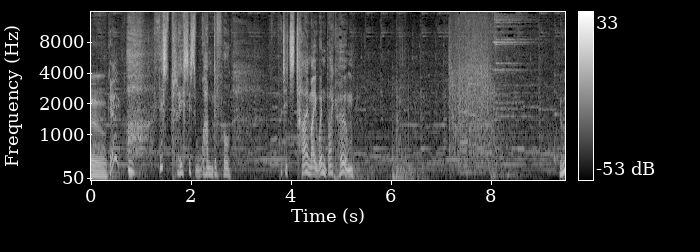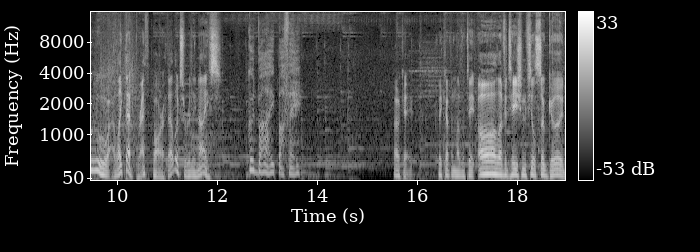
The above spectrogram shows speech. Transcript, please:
Okay. Oh, this place is wonderful. But it's time I went back home. Ooh, I like that breath bar. That looks really nice. Goodbye, Buffet. Okay. Pick up and levitate. Oh, levitation feels so good.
